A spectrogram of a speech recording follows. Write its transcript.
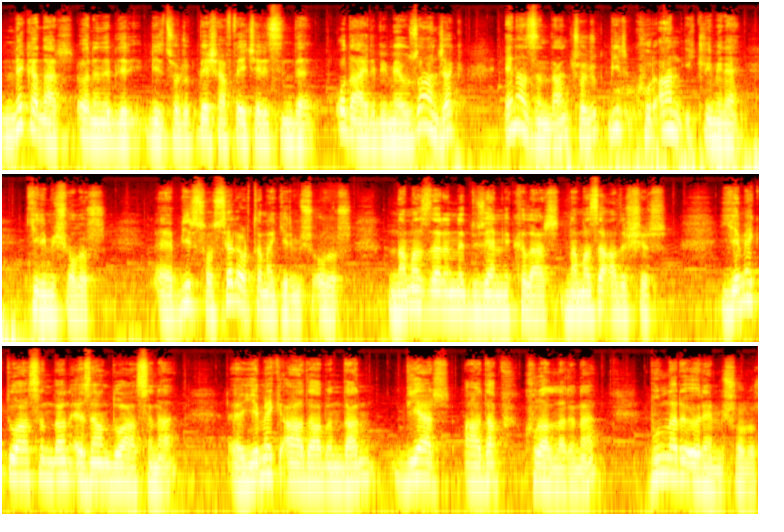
ne kadar öğrenebilir bir çocuk 5 hafta içerisinde o da ayrı bir mevzu ancak en azından çocuk bir Kur'an iklimine girmiş olur. Ee, bir sosyal ortama girmiş olur. Namazlarını düzenli kılar, namaza alışır. Yemek duasından ezan duasına, e, yemek adabından diğer adap kurallarına bunları öğrenmiş olur.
